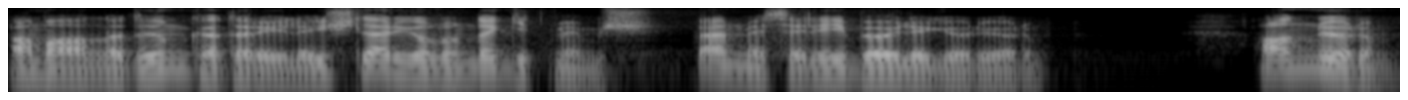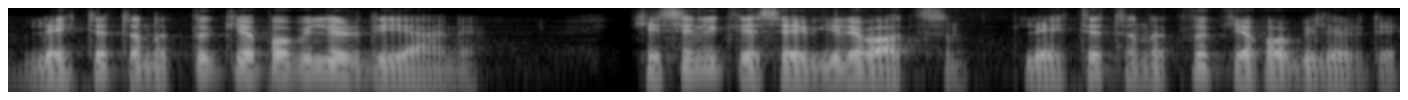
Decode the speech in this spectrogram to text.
ama anladığım kadarıyla işler yolunda gitmemiş. Ben meseleyi böyle görüyorum. Anlıyorum, lehte tanıklık yapabilirdi yani. Kesinlikle sevgili Watson, lehte tanıklık yapabilirdi.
